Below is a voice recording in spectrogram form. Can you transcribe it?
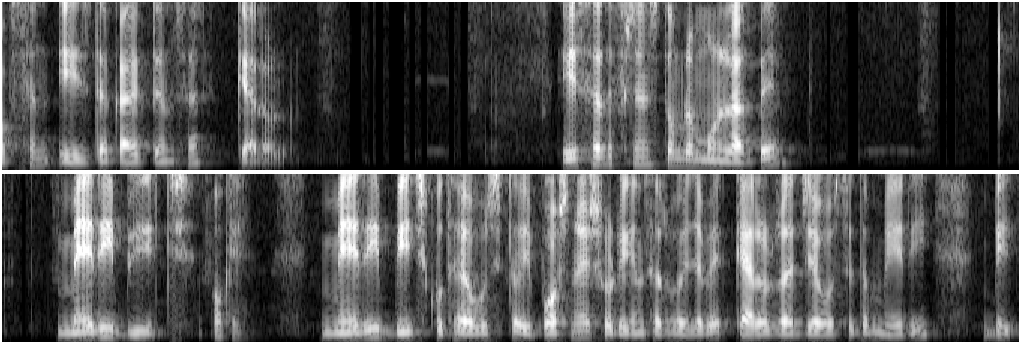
option A is the correct answer ক্যারল। এর সাথে ফ্রেন্ডস তোমরা মনে রাখবে, মেরি বিচ ওকে মেরি বিচ কোথায় অবস্থিত? এই প্রশ্নের সঠিক অ্যান্সার হয়ে যাবে ক্যারল রাজ্যে অবস্থিত মেরি বিচ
